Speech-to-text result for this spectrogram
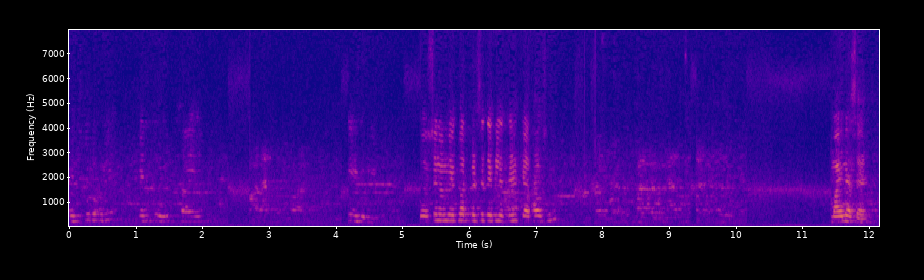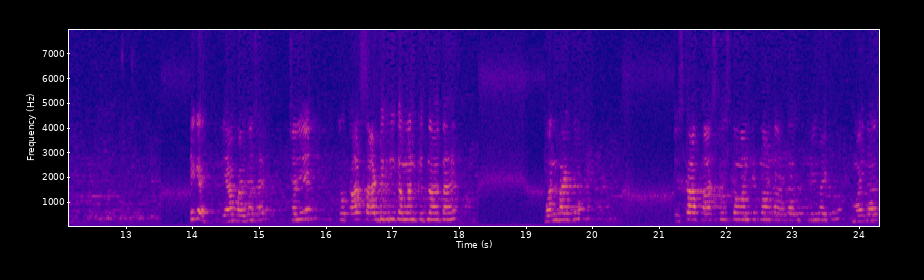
sixty degree into sine degree question हम एक बार फिर से देख लेते हैं, क्या था उसमें? माइनस है। ठीक है? यहाँ माइनस है। चलिए तो काश साठ डिग्री का मान कितना होता है? वन बाई टू इसका तीस का मान कितना होता है? Three by two minus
